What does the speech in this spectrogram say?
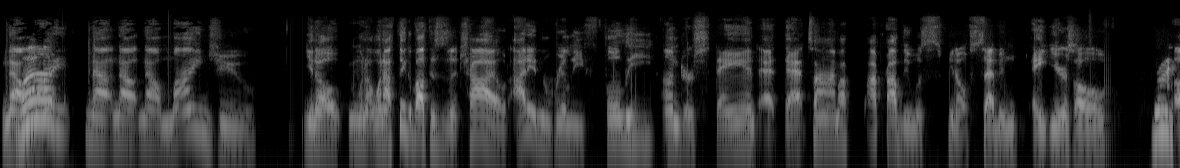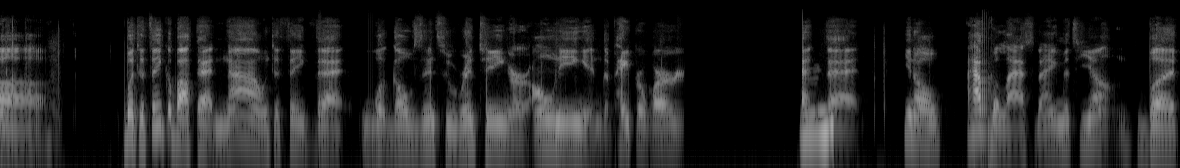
Now, mind, now, now, now, mind you, you know, when I, when I think about this as a child, I didn't really fully understand at that time. I, I probably was, you know, seven, eight years old. Right. Uh, but to think about that now and to think that what goes into renting or owning and the paperwork mm-hmm. that, you know, I have a last name, it's Young, but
